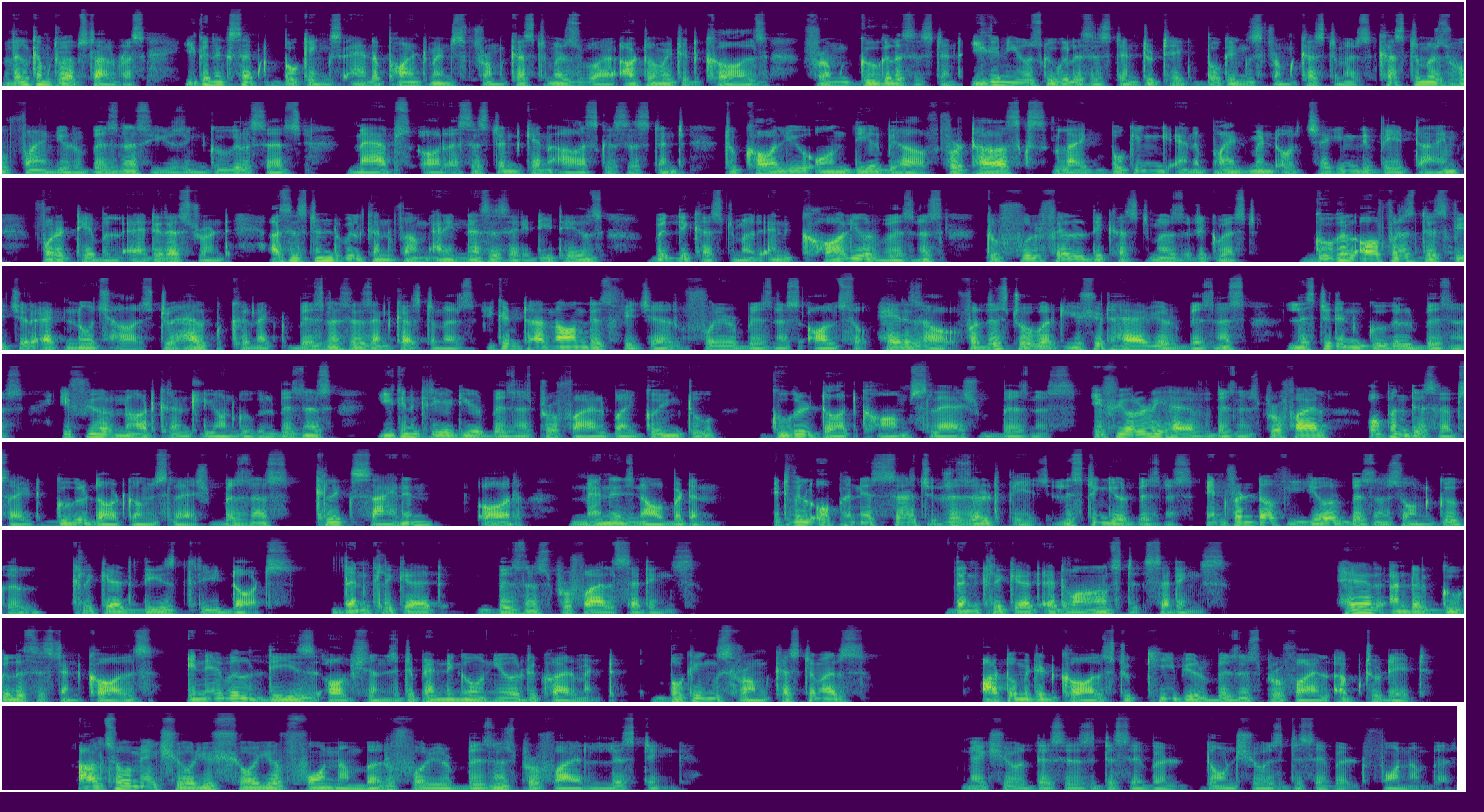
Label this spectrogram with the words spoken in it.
Welcome to WebStylePress. You can accept bookings and appointments from customers via automated calls from Google Assistant. You can use Google Assistant to take bookings from customers. Customers who find your business using Google Search, Maps, or Assistant can ask Assistant to call you on their behalf for tasks like booking an appointment or checking the wait time for a table at a restaurant. Assistant will confirm any necessary details with the customer and call your business to fulfill the customer's request. Google offers this feature at no charge to help connect businesses and customers. You can turn on this feature for your business also. Here is how. For this to work, you should have your business listed in Google Business. If you are not currently on Google Business, you can create your business profile by going to google.com slash business. If you already have a business profile, open this website google.com slash business, click sign in or Manage Now button. It will open a search result page listing your business. In front of your business on Google, click at these three dots. Then click at Business Profile Settings. Then click at Advanced Settings. Here under Google Assistant calls, enable these options depending on your requirement. Bookings from customers, automated calls to keep your business profile up to date. Also make sure you show your phone number for your business profile listing. Make sure this is disabled. Don't show as disabled phone number.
